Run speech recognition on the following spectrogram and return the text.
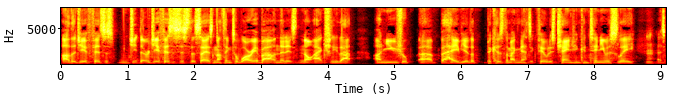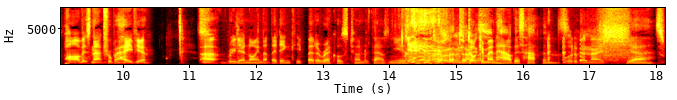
other geophysicists, there are geophysicists that say it's nothing to worry about and that it's not actually that unusual uh, behavior that, because the magnetic field is changing continuously as part of its natural behavior. Uh, really annoying that they didn't keep better records 200,000 years ago would've to nice. document how this happens. Would have been nice. Yeah, it's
